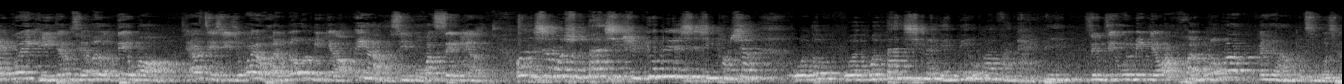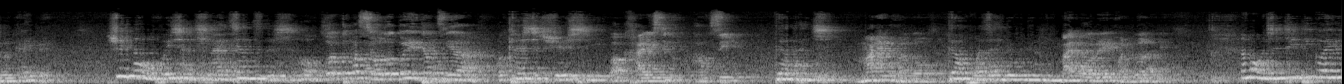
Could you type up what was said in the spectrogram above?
要过去点小二掉嘛，只要这些事我有很多的物件，哎呀是无发生了。或者是我所担心、所忧虑的事情，好像我都我我担心了也没有办法改变，甚至会变成我困恼，我哎呀我怎么才能改变？所以当我回想起来这样子的时候，所以怎么晓得对这样子啊？我开始学习，我开始学习，不要担心，买很多，不要活在忧虑里，买我的一款多那么我曾经听过一个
